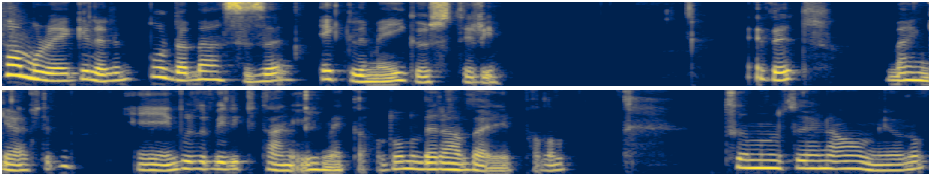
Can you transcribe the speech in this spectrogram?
tam buraya gelelim. Burada ben size eklemeyi göstereyim. Evet ben geldim. Ee, burada bir iki tane ilmek kaldı. Onu beraber yapalım. Tığımın üzerine almıyorum.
